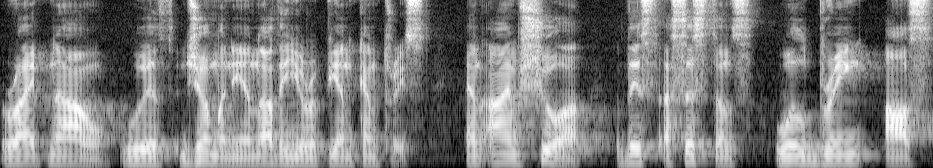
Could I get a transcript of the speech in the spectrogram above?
right now with Germany and other European countries. And I'm sure this assistance will bring us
